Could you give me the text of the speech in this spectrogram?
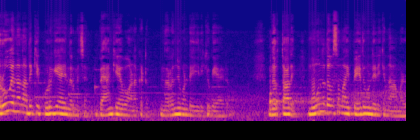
റൂ എന്ന നദിക്ക് കുറുകയായി നിർമ്മിച്ച ബാങ്കിയാവോ അണക്കെട്ട് നിറഞ്ഞുകൊണ്ടേയിരിക്കുകയായിരുന്നു. നിർത്താതെ മൂന്ന് ദിവസമായി പെയ്തുകൊണ്ടിരിക്കുന്ന ആ മഴ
